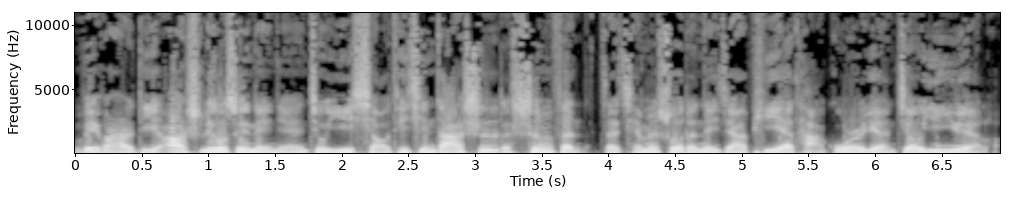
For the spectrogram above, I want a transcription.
维瓦尔第二十六岁那年，就以小提琴大师的身份，在前面说的那家皮耶塔孤儿院教音乐了。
